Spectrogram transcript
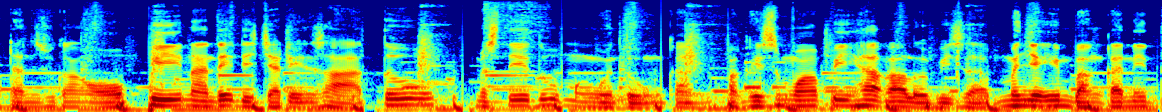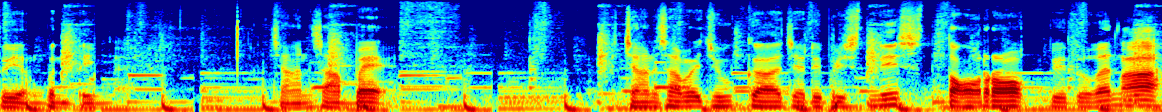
dan suka ngopi nanti dijadiin satu mesti itu menguntungkan bagi semua pihak kalau bisa menyeimbangkan itu yang penting jangan sampai jangan sampai juga jadi bisnis torok gitu kan. Ah,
